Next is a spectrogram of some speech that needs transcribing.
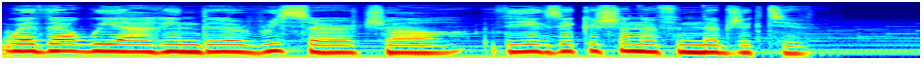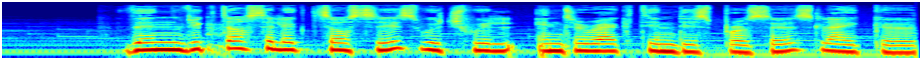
whether we are in the research or the execution of an objective. Then Victor selects sources which will interact in this process, like uh,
